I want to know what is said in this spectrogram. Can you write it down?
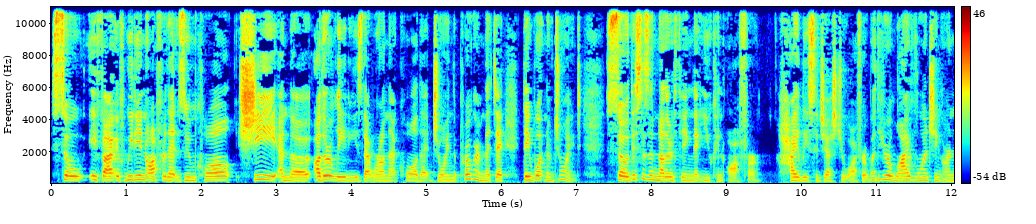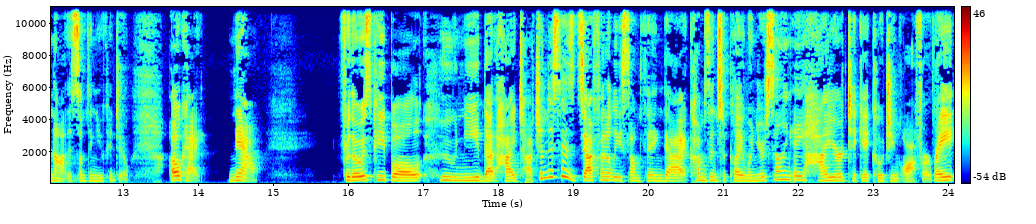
So if I if we didn't offer that Zoom call, she and the other ladies that were on that call that joined the program that day, they wouldn't have joined. So this is another thing that you can offer. Highly suggest you offer it. Whether you're live launching or not, it's something you can do. Okay, now for those people who need that high touch. And this is definitely something that comes into play when you're selling a higher ticket coaching offer, right?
